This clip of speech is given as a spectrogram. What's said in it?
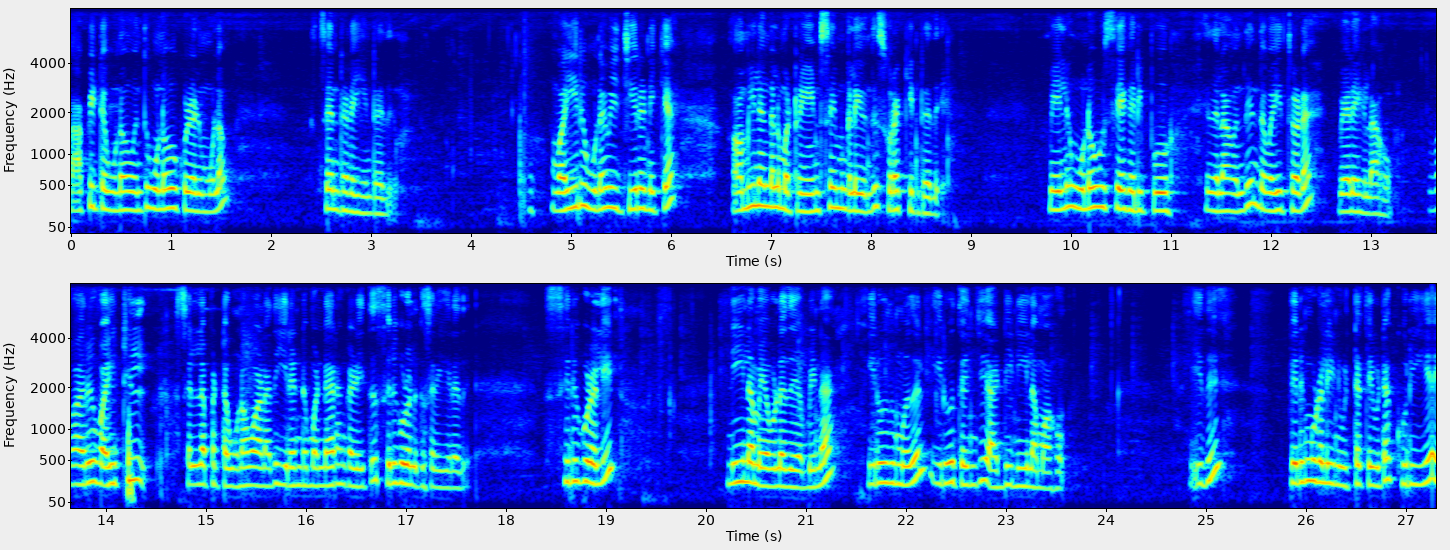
சாப்பிட்ட உணவு வந்து உணவு குழல் மூலம் சென்றடைகின்றது. வயிறு உணவை ஜீரணிக்க அமிலங்கள் மற்றும் என்சைம்களை வந்து சுரக்கின்றது. மேலும் உணவு சேகரிப்பு இதெல்லாம் வந்து இந்த வயிற்றோட வேலைகளாகும். இவ்வாறு வயிற்றில் செல்லப்பட்ட உணவானது இரண்டு மணி நேரம் கழித்து சிறுகுடலுக்கு செல்கிறது. சிறுகுடலில் நீளம் எவ்வளவு அப்படின்னா இருபது முதல் இருபத்தஞ்சி அடி நீளமாகும். இது பெருங்குடலின் விட்டத்தை விட குறுகிய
